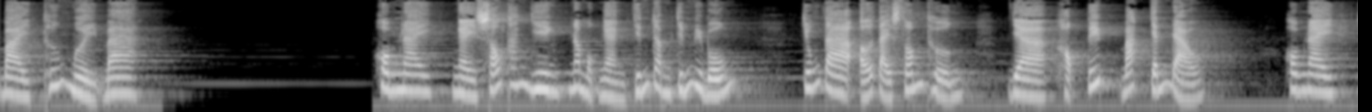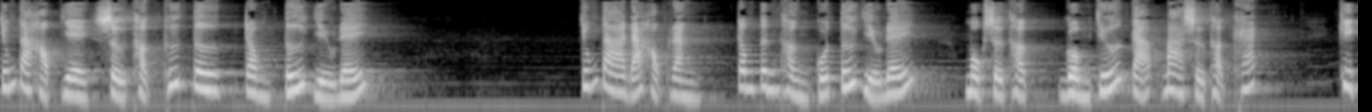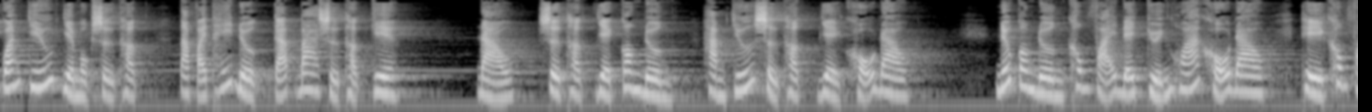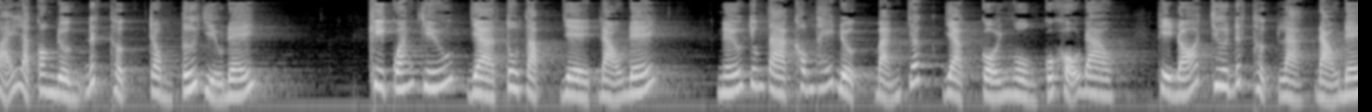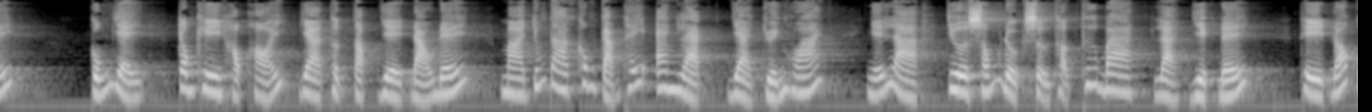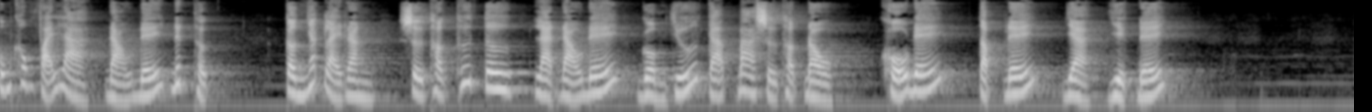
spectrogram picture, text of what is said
Bài thứ 13 Hôm nay, ngày 6 tháng Giêng năm 1994, chúng ta ở tại xóm thượng và học tiếp bát chánh đạo. Hôm nay chúng ta học về sự thật thứ tư trong tứ diệu đế. Chúng ta đã học rằng trong tinh thần của tứ diệu đế, một sự thật gồm chứa cả ba sự thật khác. Khi quán chiếu về một sự thật, ta phải thấy được cả ba sự thật kia. Đạo, sự thật về con đường, hàm chứa sự thật về khổ đau. Nếu con đường không phải để chuyển hóa khổ đau thì không phải là con đường đích thực trong tứ diệu đế. Khi quán chiếu và tu tập về đạo đế, nếu chúng ta không thấy được bản chất và cội nguồn của khổ đau, thì đó chưa đích thực là đạo đế. Cũng vậy, trong khi học hỏi và thực tập về đạo đế mà chúng ta không cảm thấy an lạc và chuyển hóa, nghĩa là chưa sống được sự thật thứ ba là diệt đế, thì đó cũng không phải là đạo đế đích thực. Cần nhắc lại rằng sự thật thứ tư là đạo đế gồm chứa cả ba sự thật đầu, khổ đế, tập đế và diệt đế.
